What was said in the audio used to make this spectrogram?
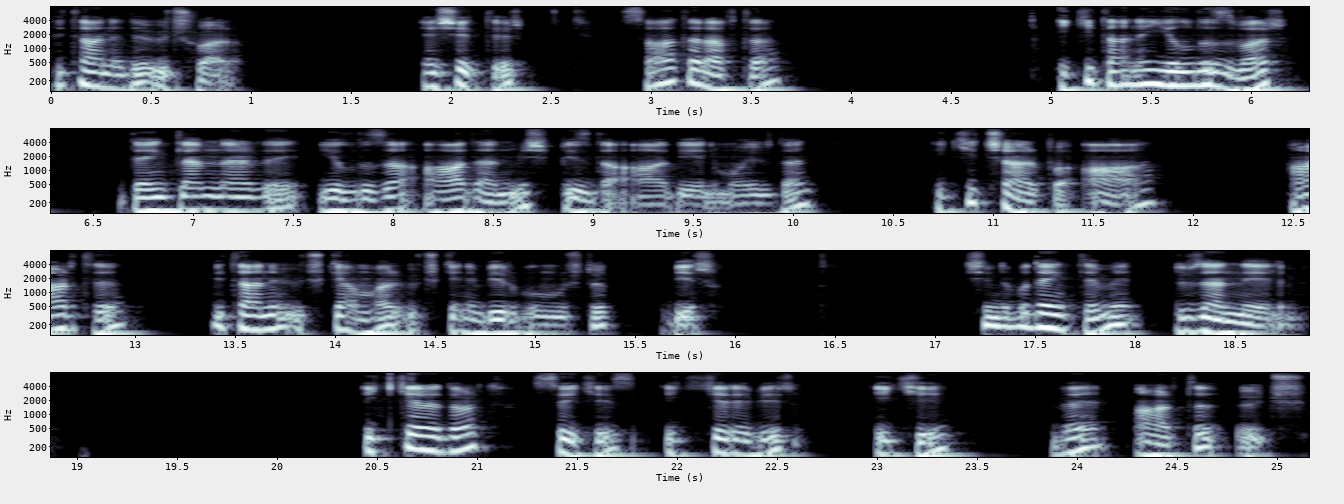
bir tane de 3 var. Eşittir. Sağ tarafta 2 tane yıldız var. Denklemlerde yıldıza A denmiş. Biz de A diyelim o yüzden. 2 çarpı A artı bir tane üçgen var. Üçgeni 1 bulmuştuk. 1. Şimdi bu denklemi düzenleyelim. 2 kere 4 8. 2 kere 1 2 ve artı 3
